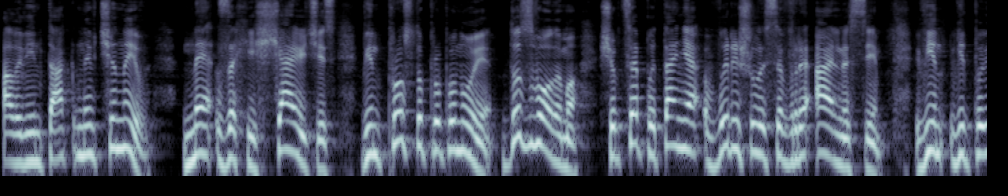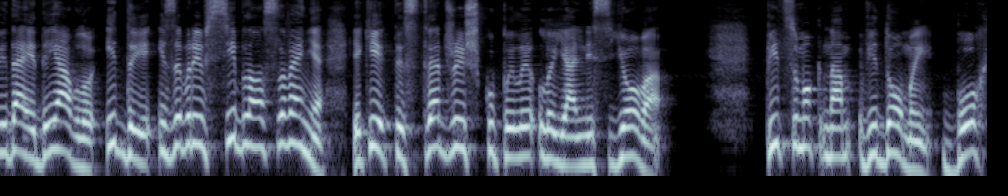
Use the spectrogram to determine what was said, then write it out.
але він так не вчинив. Не захищаючись, він просто пропонує: дозволимо, щоб це питання вирішилося в реальності. Він відповідає дияволу: іди і забери всі благословення, які, як ти стверджуєш, купили лояльність Йова. Підсумок нам відомий, Бог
